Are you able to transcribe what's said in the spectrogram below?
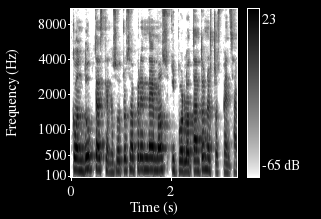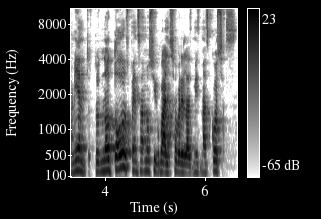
conductas que nosotros aprendemos y por lo tanto nuestros pensamientos. Entonces, no todos pensamos igual sobre las mismas cosas.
